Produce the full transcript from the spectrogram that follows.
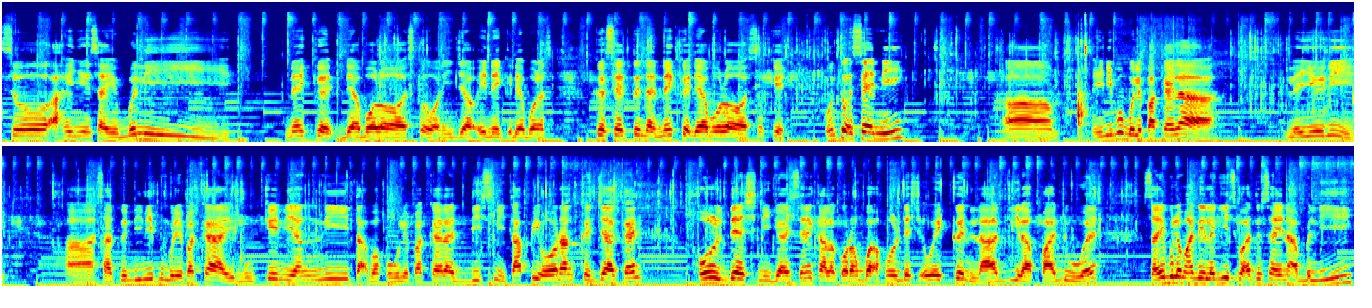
So akhirnya saya beli Naked Diabolos tu warna hijau. Eh Naked Diabolos Ke Saturn dan Naked Diabolos Okay Untuk set ni um, Ini pun boleh pakai lah. Layer ni. Uh, Satu D ni pun boleh pakai. Mungkin yang ni tak berapa boleh pakai lah. Disc ni Tapi orang kejarkan Hold dash ni guys eh. Kalau korang buat hold dash awaken Lagilah padu eh. Saya belum ada lagi sebab tu saya nak beli.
